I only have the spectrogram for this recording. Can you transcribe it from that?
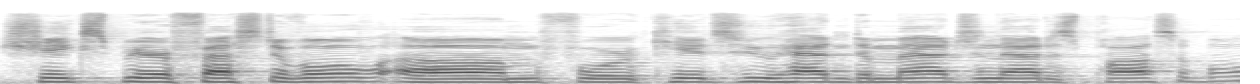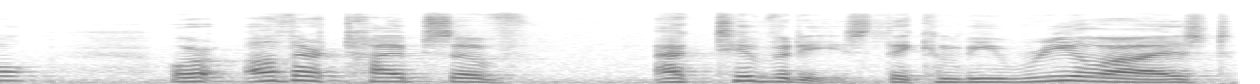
Shakespeare festival um, for kids who hadn't imagined that as possible, or other types of activities that can be realized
